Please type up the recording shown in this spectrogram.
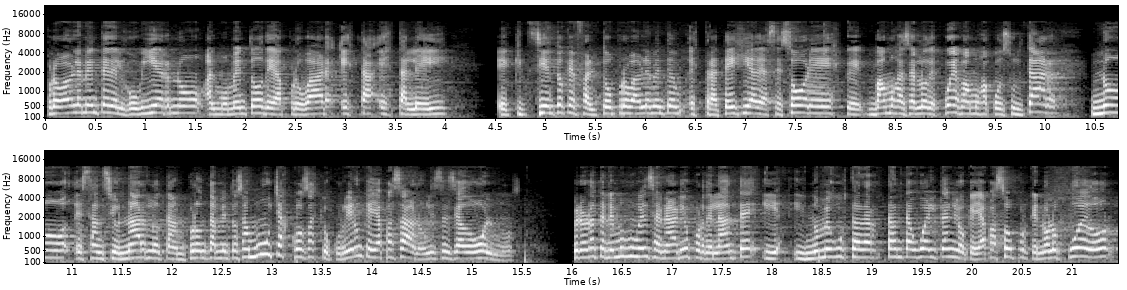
probablemente del gobierno al momento de aprobar esta, esta ley. Eh, siento que faltó probablemente estrategia de asesores, que vamos a hacerlo después, vamos a consultar, no sancionarlo tan prontamente. O sea, muchas cosas que ocurrieron que ya pasaron, licenciado Olmos. Pero ahora tenemos un escenario por delante y, no me gusta dar tanta vuelta en lo que ya pasó porque no lo puedo,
